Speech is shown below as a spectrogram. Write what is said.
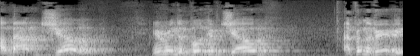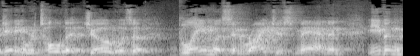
about Job. Remember in the book of Job, uh, from the very beginning, we're told that Job was a blameless and righteous man. And even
